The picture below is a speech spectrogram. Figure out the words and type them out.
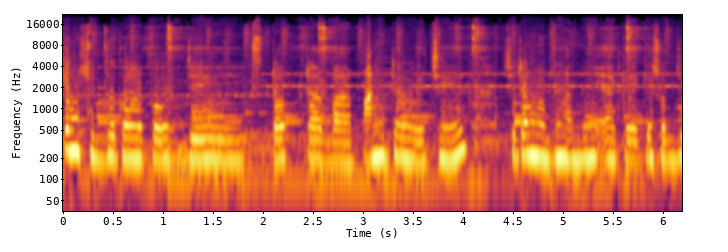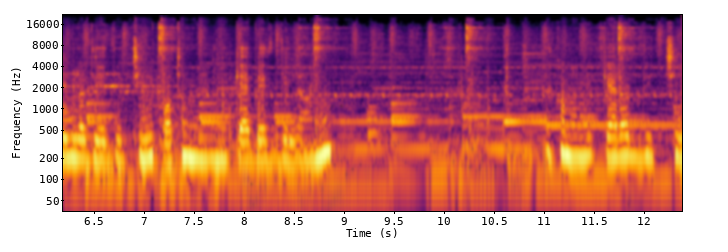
চিকেন সিদ্ধ করার পর যে স্টকটা বা পানিটা রয়েছে, সেটার মধ্যে আমি একে একে সবজিগুলো দিয়ে দিচ্ছি। প্রথমে আমি ক্যাবেজ দিলাম। এখন আমি ক্যারট দিচ্ছি।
